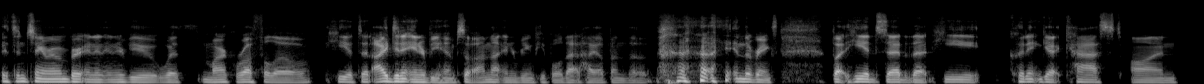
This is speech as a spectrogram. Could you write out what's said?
It's interesting. I remember in an interview with Mark Ruffalo, he had said, I didn't interview him, so I'm not interviewing people that high up on the in the ranks. But he had said that he couldn't get cast on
